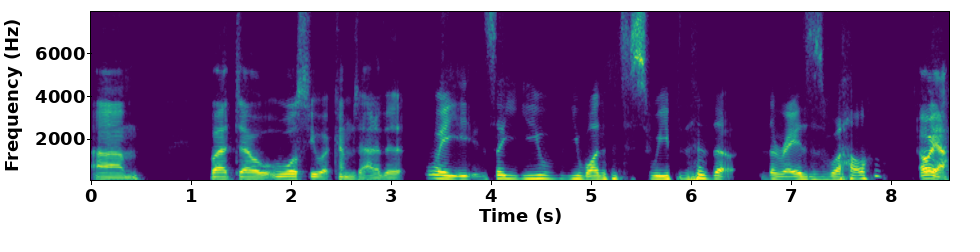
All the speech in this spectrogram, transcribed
Um, but uh, we'll see what comes out of it. wait so you you wanted to sweep the the, the rays as well Oh yeah,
